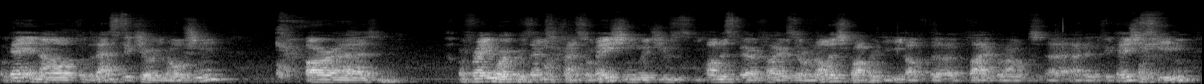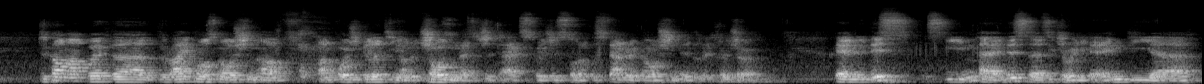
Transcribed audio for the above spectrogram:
Okay, and now for the last security notion, our, uh, our framework presents a transformation which uses the honest verifier zero knowledge property of the five round uh, identification scheme to come up with uh, the rightmost notion of unforgeability on the chosen message attacks, which is sort of the standard notion in the literature. And in this scheme, uh, this uh, security game, the, uh,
